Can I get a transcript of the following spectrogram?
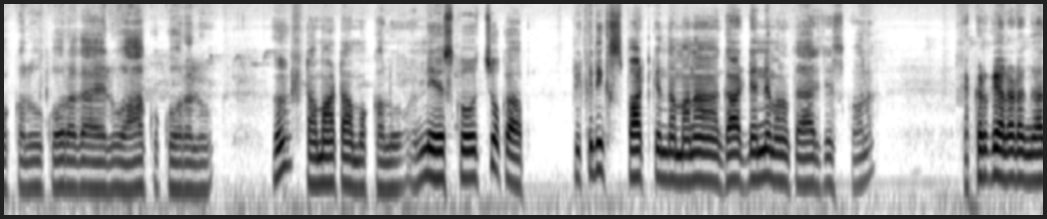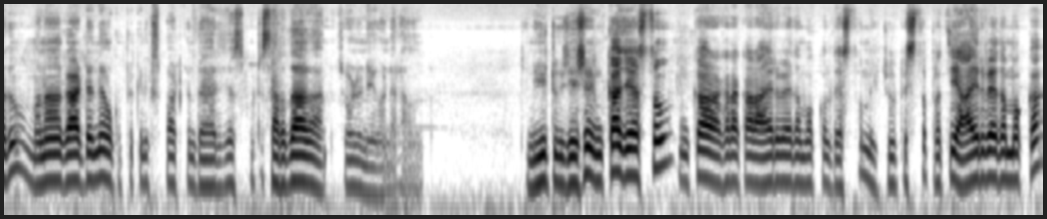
మొక్కలు కూరగాయలు ఆకుకూరలు టమాటా మొక్కలు అన్నీ వేసుకోవచ్చు. ఒక పిక్నిక్ స్పాట్ కింద మన గార్డెన్నే మనం తయారు చేసుకోవాలి? ఎక్కడికి వెళ్ళడం కాదు మన గార్డెన్నే ఒక పిక్నిక్ స్పాట్ కింద తయారు చేసుకుంటే సరదాగా చూడండి ఇవ్వండి ఎలా ఉంది నీట్గా చేసాం. ఇంకా చేస్తాం. ఇంకా రకరకాల ఆయుర్వేద మొక్కలు తెస్తాం. మీకు చూపిస్తాం. ప్రతి ఆయుర్వేద మొక్క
